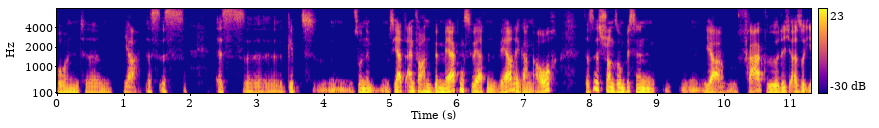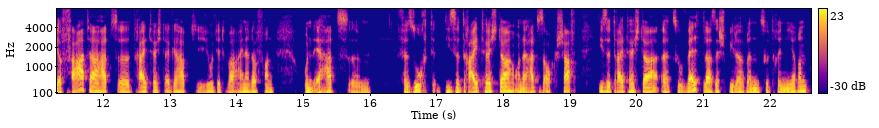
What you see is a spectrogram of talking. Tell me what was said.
Und ähm, ja, es ist, es äh, gibt so eine, sie hat einfach einen bemerkenswerten Werdegang auch. Das ist schon so ein bisschen, ja, fragwürdig. Also ihr Vater hat äh, drei Töchter gehabt, Judith war einer davon, und er hat ähm, versucht, diese drei Töchter, und er hat es auch geschafft, diese drei Töchter äh, zu Weltklasse-Spielerinnen zu trainieren.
